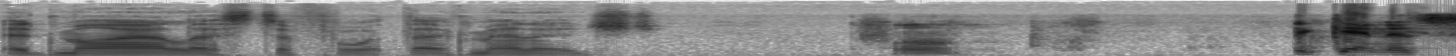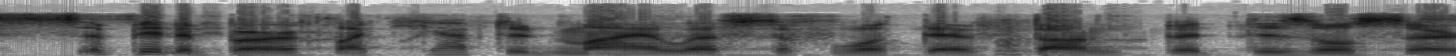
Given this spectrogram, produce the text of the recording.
admire Leicester for what they've managed? Well, again, it's a bit of both. Like you have to admire Leicester for what they've done, but there's also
